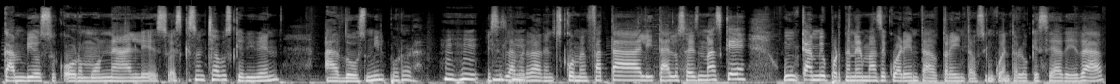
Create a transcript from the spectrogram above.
cambios hormonales, o es que son chavos que viven a 2000 por hora. Esa es la verdad. Entonces comen fatal y tal. O sea, es más que un cambio por tener más de 40 o 30 o 50, lo que sea de edad,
